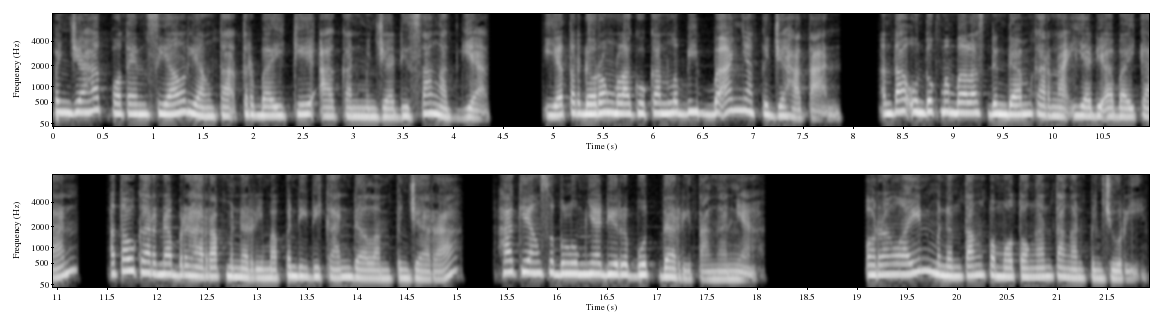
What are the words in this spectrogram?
penjahat potensial yang tak terbaiki akan menjadi sangat giat. Ia terdorong melakukan lebih banyak kejahatan, entah untuk membalas dendam karena ia diabaikan atau karena berharap menerima pendidikan dalam penjara, hak yang sebelumnya direbut dari tangannya. Orang lain menentang pemotongan tangan pencuri.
